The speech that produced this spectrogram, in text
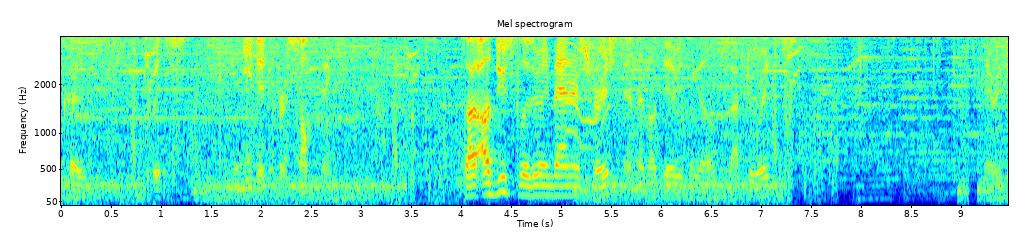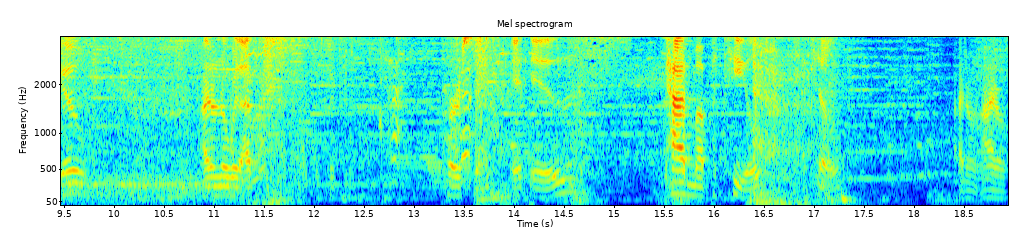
because it's needed for something. So I'll do Slytherin banners first, and then I'll do everything else afterwards. There we go. I don't know where that's... It's a person. It is... Padma Patil. Patil. I don't... I don't...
